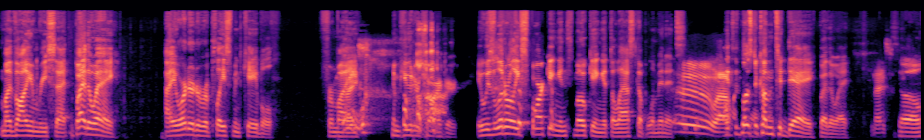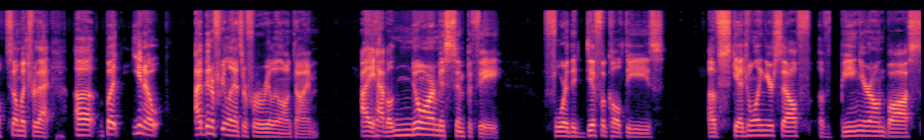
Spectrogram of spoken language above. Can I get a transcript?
my volume reset. By the way, I ordered a replacement cable for my Nice. computer charger. It was literally sparking and smoking at the last couple of minutes. Oh, wow. It's supposed to come today, by the way. Nice. So so much for that. Uh, but you know, I've been a freelancer for a really long time. I have enormous sympathy for the difficulties of scheduling yourself, of being your own boss,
